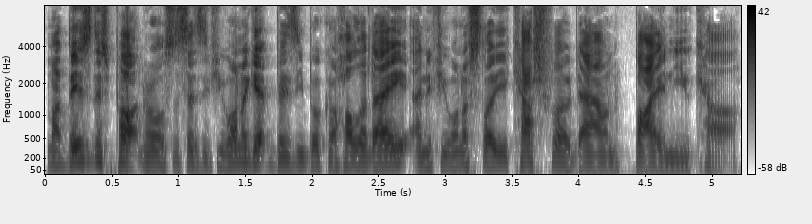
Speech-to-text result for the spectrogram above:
my business partner also says if you want to get busy, book a holiday, and if you want to slow your cash flow down, buy a new car.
